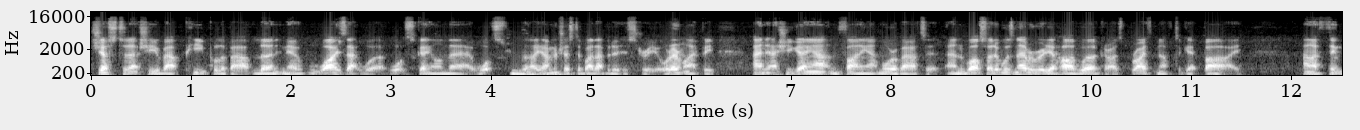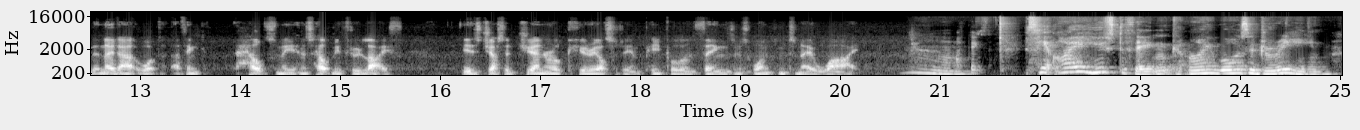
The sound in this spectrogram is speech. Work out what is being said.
Just to actually about people about learning you know why does that work? What's going on there? What's mm-hmm. i'm interested by that bit of history or whatever it might be. And actually going out and finding out more about it. And whilst i was never really a hard worker i was bright enough to get by and i think that no doubt what i think helps me and has helped me through life is just a general curiosity in people and things and just wanting to know why mm, i think see i used to think i was a dream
